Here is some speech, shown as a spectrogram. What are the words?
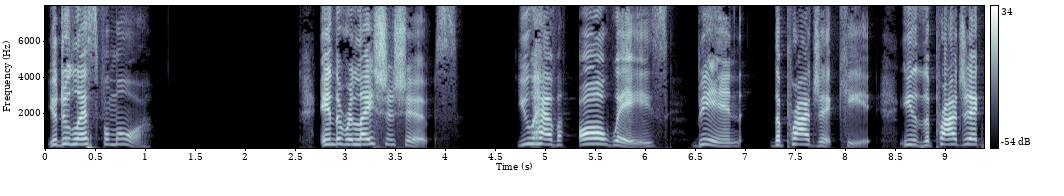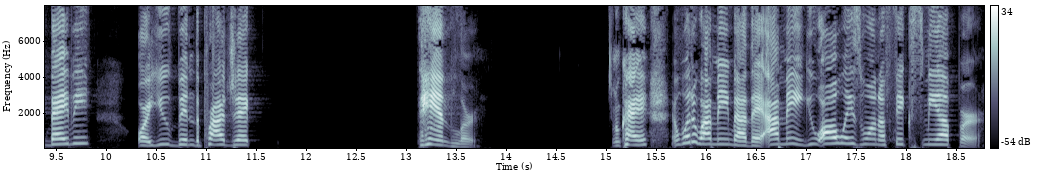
You'll do less for more. In the relationships, you have always been the project kid, either the project baby or you've been the project handler. Okay. And what do I mean by that? I mean, you always want to fix me upper.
